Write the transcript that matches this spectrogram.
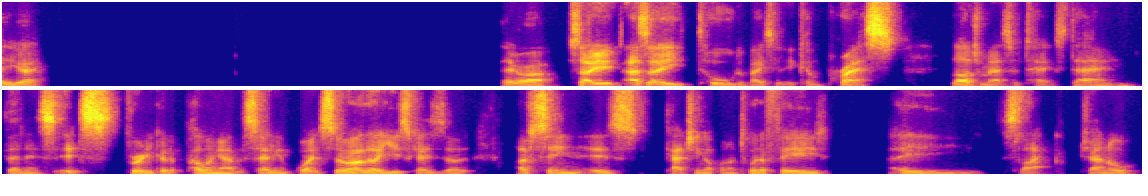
There you go. There are. So as a tool to basically compress large amounts of text down, then it's it's pretty good at pulling out the salient points. So other use cases I've seen is catching up on a Twitter feed, a Slack channel,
